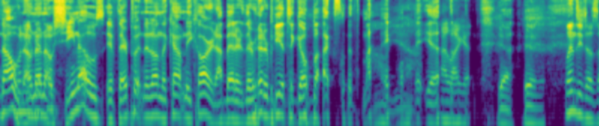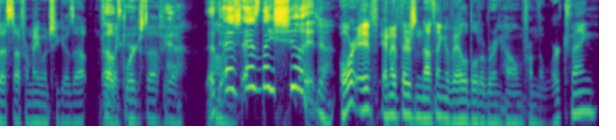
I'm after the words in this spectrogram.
no, When no, no, no. She knows if they're putting it on the company card, I better there better be a to go box with my Oh yeah, yeah, I like it. yeah, yeah. Lindsay does that stuff for me when she goes out for Oh, like work stuff. Yeah. Um, as as they should. Yeah. Or if and if there's nothing available to bring home from the work thing,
